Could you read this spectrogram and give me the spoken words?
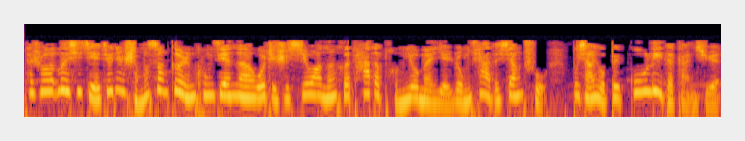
他说：“乐西姐，究竟什么算个人空间呢？我只是希望能和他的朋友们也融洽的相处，不想有被孤立的感觉。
